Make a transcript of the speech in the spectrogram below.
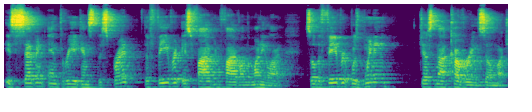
is 7 and 3 against the spread. The favorite is 5 and 5 on the money line. So the favorite was winning, just not covering so much.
